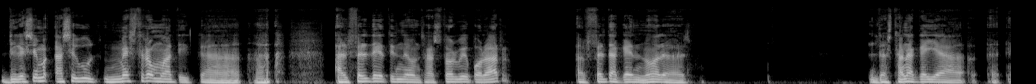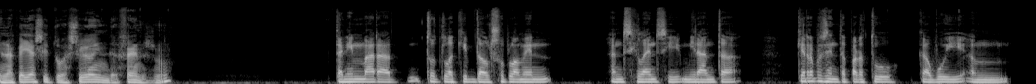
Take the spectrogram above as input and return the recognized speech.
Diguéssim, ha sigut més traumàtic que el fet de tindre un trastorn bipolar, el fet aquest, no?, de, d'estar en aquella, en aquella situació indefens, no? Tenim ara tot l'equip del suplement en silenci mirant-te. Què representa per tu que avui amb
